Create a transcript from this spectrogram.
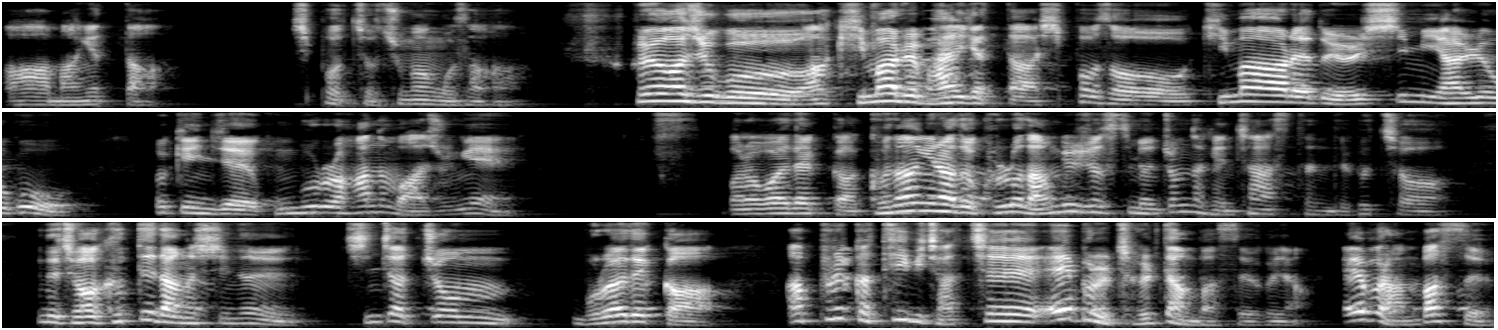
아 망했다 싶었죠 중간고사가. 그래가지고 아 기말을 봐야겠다 싶어서 기말에도 열심히 하려고 그렇게 이제 공부를 하는 와중에 뭐라고 해야 될까? 근황이라도 글로 남겨주셨으면 좀 더 괜찮았을 텐데 그쵸? 근데 제가 그때 당시는 진짜 좀 뭐라 해야 될까? 아프리카 TV 자체 앱을 절대 안 봤어요 그냥. 앱을 안 봤어요.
